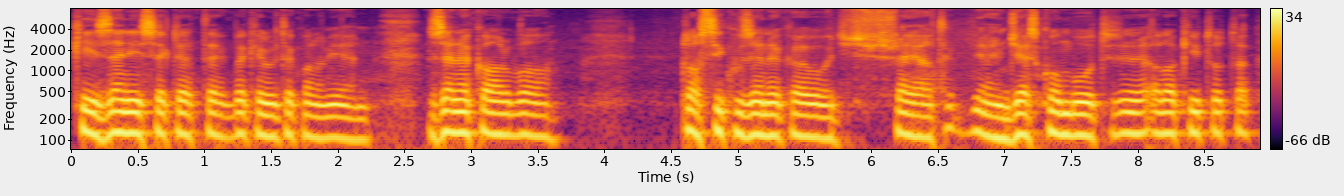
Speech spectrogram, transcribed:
kész zenészek lettek, bekerültek valamilyen zenekarba, klasszikus zenekarba, vagy saját jazz kombót alakítottak,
